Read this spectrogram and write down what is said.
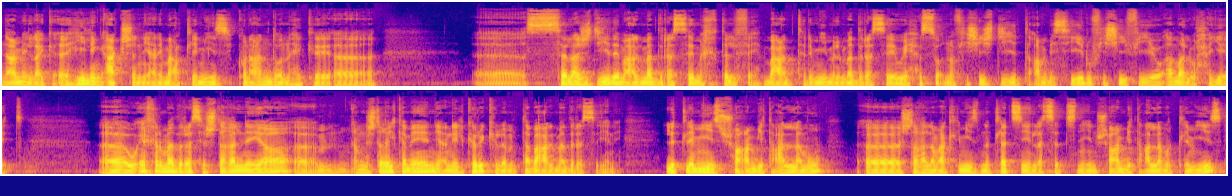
نعمل like healing action يعني مع التلاميذ. يكون عندهم هيك صلة جديدة مع المدرسة مختلفة بعد ترميم المدرسة ويحسوا إنه في شيء جديد عم بيصير وفي شيء فيه أمل وحياة. آه، وآخر مدرسة اشتغلناها عم نشتغل كمان يعني ال curriculum تبع المدرسة. يعني التلاميذ شو عم بيتعلموا؟ اشتغلنا مع تلاميذ من ثلاث سنين لست سنين. شو عم بيتعلموا التلاميذ؟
